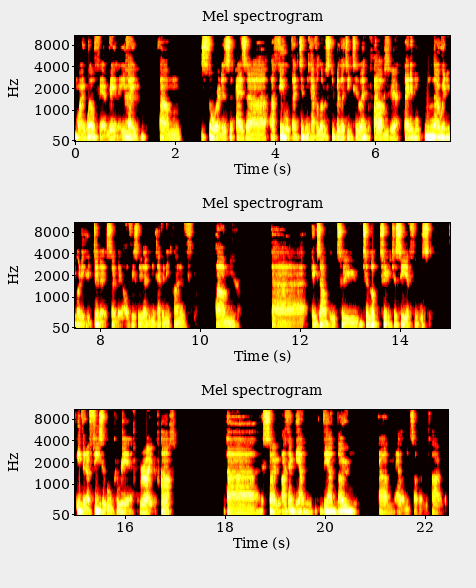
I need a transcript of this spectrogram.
my welfare really mm. they um saw it as as a, a, field that didn't have a lot of stability to it. Of course, um, yeah. They didn't know anybody who did it, so they obviously they didn't have any kind of um, uh, example to to look to to see if it was even a feasible career. Right, of course. Uh, uh, so I think the un, the unknown um, elements of it were part of it.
